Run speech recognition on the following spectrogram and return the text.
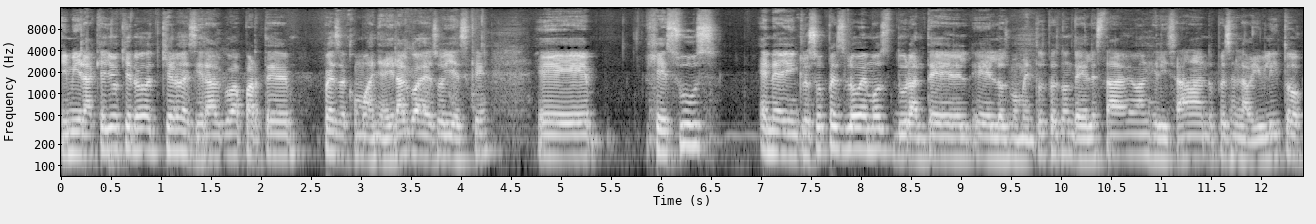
Y mira que yo quiero, quiero decir algo aparte, pues como añadir algo a eso, y es que eh, Jesús, en el- incluso pues lo vemos durante el- eh, los momentos pues donde Él está evangelizando, pues en la Biblia y todo,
